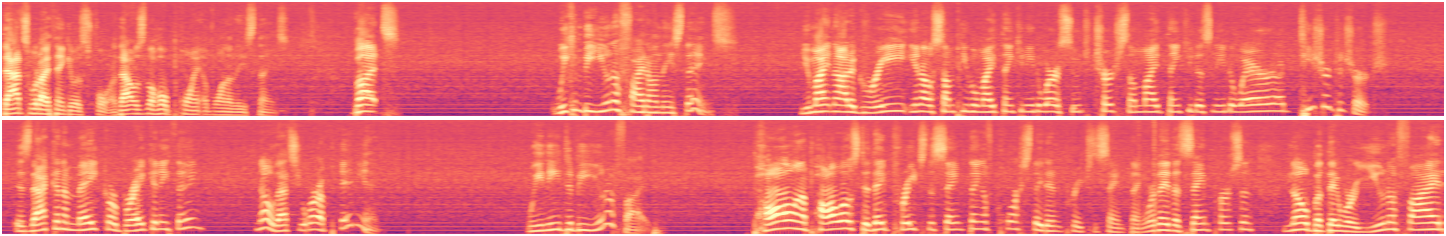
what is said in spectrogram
That's what I think it was for. That was the whole point of one of these things. But we can be unified on these things. You might not agree. You know, some people might think you need to wear a suit to church. Some might think you just need to wear a t-shirt to church. Is that going to make or break anything? No, that's your opinion. We need to be unified. Paul and Apollos, did they preach the same thing? Of course they didn't preach the same thing. Were they the same person? No, but they were unified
